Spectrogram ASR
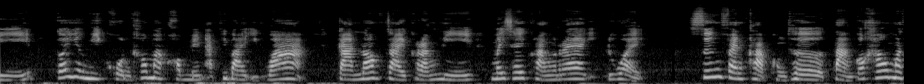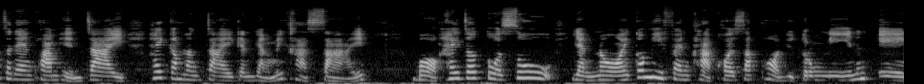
นี้ก็ยังมีคนเข้ามาคอมเมนต์อธิบายอีกว่า การนอกใจครั้งนี้ไม่ใช่ครั้งแรกอีกด้วย ซึ่งแฟนคลับของเธอต่างก็เข้ามาแสดงความเห็นใจ ให้กำลังใจกันอย่างไม่ขาดสาย บอกให้เจ้าตัวสู้ อย่างน้อยก็มีแฟนคลับคอยซัพพอร์ตอยู่ตรงนี้นั่นเอง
